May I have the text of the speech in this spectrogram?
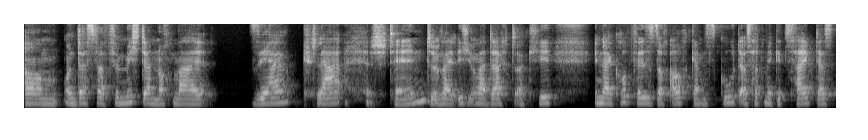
Ähm, und das war für mich dann nochmal sehr klarstellend, weil ich immer dachte, okay, in der Gruppe ist es doch auch ganz gut. Das hat mir gezeigt, dass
